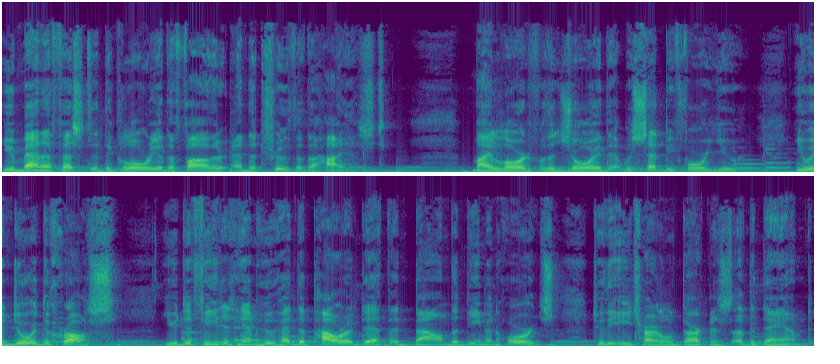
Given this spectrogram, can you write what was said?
you manifested the glory of the Father and the truth of the highest. My Lord, for the joy that was set before you, you endured the cross. You defeated him who had the power of death and bound the demon hordes to the eternal darkness of the damned.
